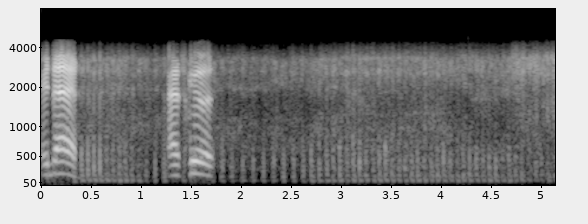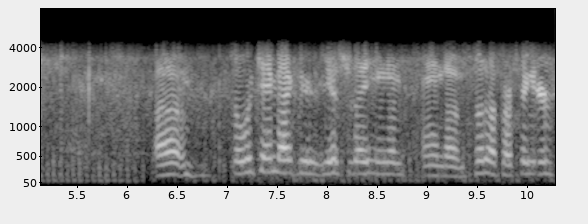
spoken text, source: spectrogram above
Hey, Dad. That's good. Um, so we came back here yesterday evening and um, put up our feeders,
